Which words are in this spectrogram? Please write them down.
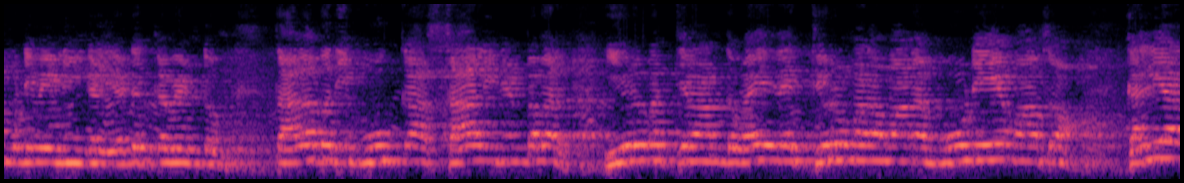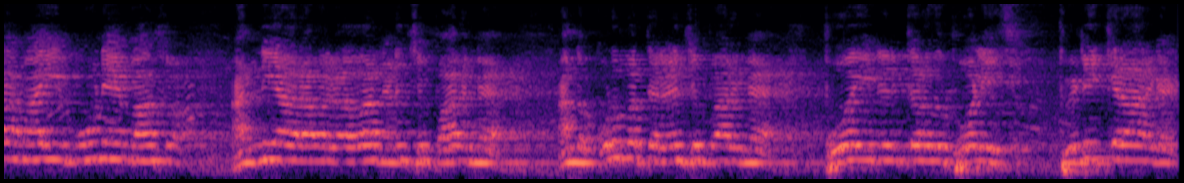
முடிவை நீங்கள் எடுக்க வேண்டும். தளபதி மு க ஸ்டாலின் என்பவர் இருபத்தி நான்கு வயதில் திருமணமான மூணே மாசம் கல்யாணமாகி மூணே மாசம். அந்நியார் அவர்களெல்லாம் நினைச்சு பாருங்க. அந்த குடும்பத்தை நினைச்சு பாருங்க. போய் நிற்கிறது போலீஸ். பிடிக்கிறார்கள்.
